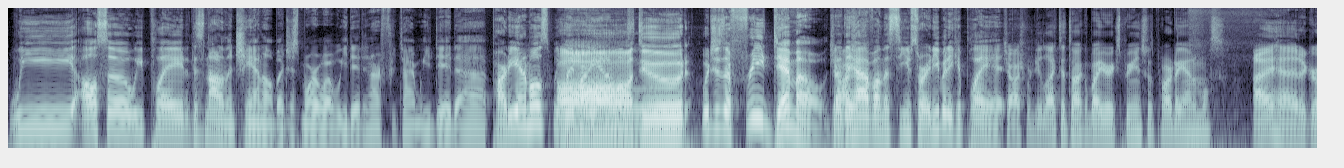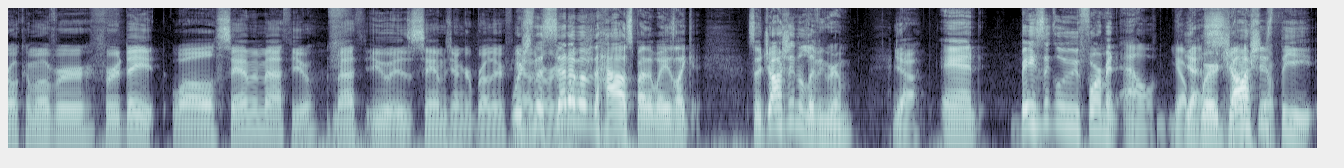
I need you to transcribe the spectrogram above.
we also we played. This is not on the channel, but just more what we did in our free time. We did uh, Party Animals. We played Party Animals, Oh, dude. which is a free demo that they have on the Steam store. Anybody could play it. Josh, would you like to talk about your experience with party animals? I had a girl come over for a date while Sam and Matthew. Matthew is Sam's younger brother. Which the already setup of the house, by the way, is like. So Josh is in the living room, yeah. and basically we form an L. Yep. Yes. where Yep, Josh is yep. the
